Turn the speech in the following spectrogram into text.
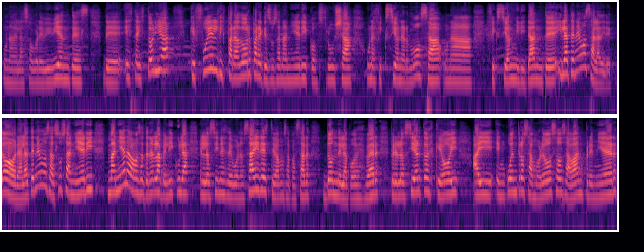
una de las sobrevivientes de esta historia, que fue el disparador para que Susana Nieri construya una ficción hermosa, una ficción militante. Y la tenemos a la directora, la tenemos a Susana Nieri. Mañana vamos a tener la película en los cines de Buenos Aires, te vamos a pasar donde la podés ver pero lo cierto es que hoy hay encuentros amorosos, avant premier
